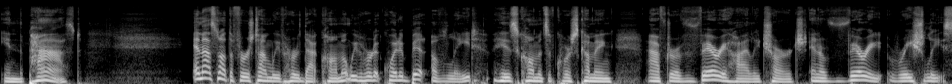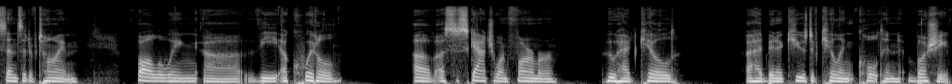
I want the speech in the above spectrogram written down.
in the past. And that's not the first time we've heard that comment. We've heard it quite a bit of late. His comments, of course, coming after a very highly charged and a very racially sensitive time following uh, the acquittal of a Saskatchewan farmer who had killed, uh, had been accused of killing Colten Boushie.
